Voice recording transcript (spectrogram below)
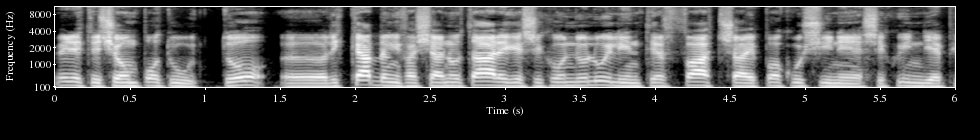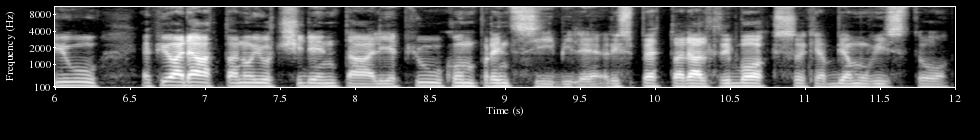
Vedete c'è un po' tutto. Eh, Riccardo mi faceva notare che secondo lui l'interfaccia è poco cinese quindi è più, è più adatta a noi occidentali è più comprensibile rispetto ad altri box che abbiamo visto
